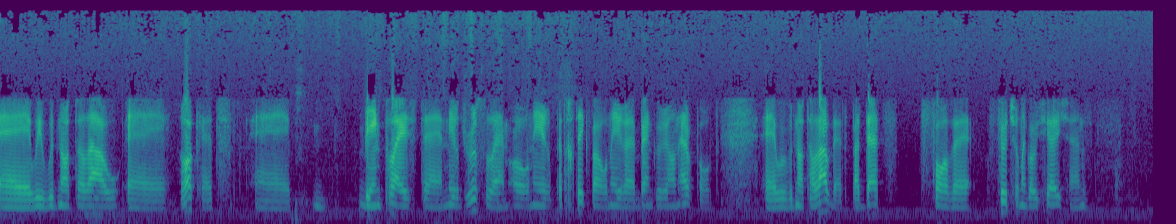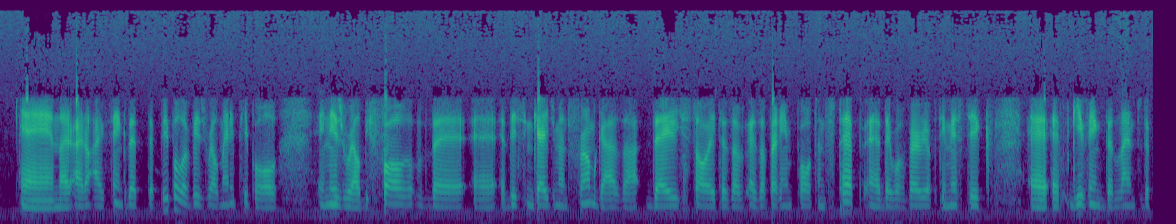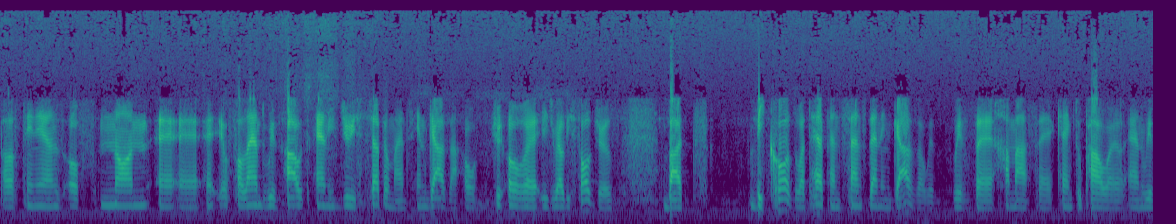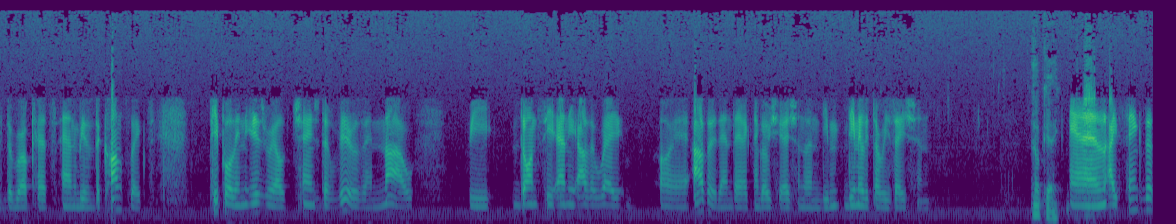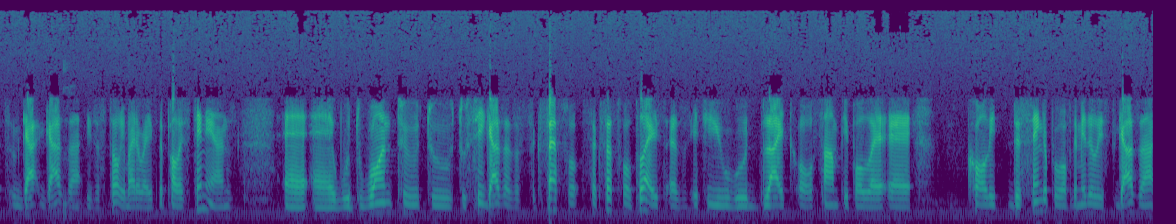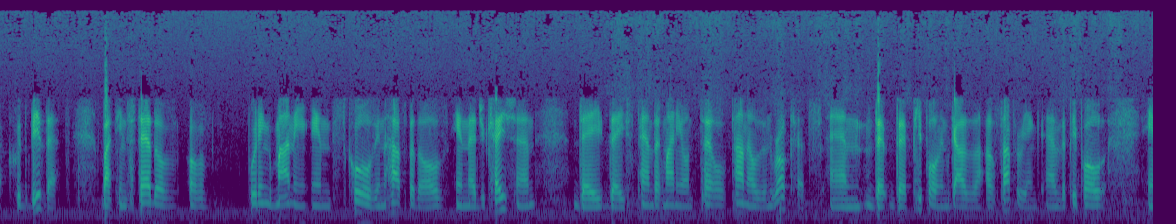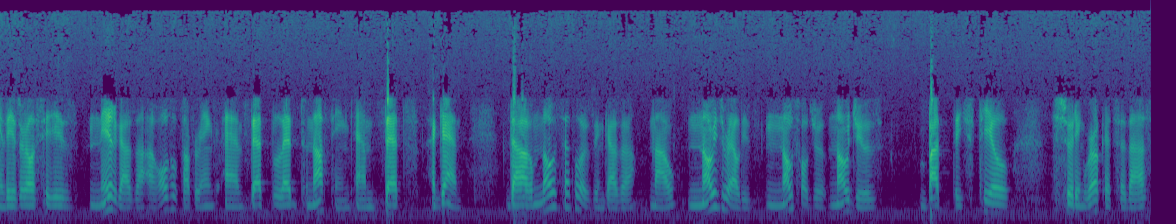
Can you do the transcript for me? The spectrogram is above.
Uh, we would not allow uh, rockets uh, being placed near Jerusalem or near Petah Tikva or near Ben Gurion Airport. We would not allow that, but that's for the future negotiations. And I, I, I think that the people of Israel, many people in Israel, before the uh, disengagement from Gaza, they saw it as a, as a very important step. Uh, they were very optimistic uh, at giving the land to the Palestinians of non uh, uh, of a land without any Jewish settlements in Gaza or, or uh, Israeli soldiers. But because what happened since then in Gaza with with Hamas came to power and with the rockets and with the conflicts, people in Israel changed their views, and now we don't see any other way uh, other than direct negotiation and dem- demilitarization. Okay. And I think that Ga- Gaza is a story. By the way, if the Palestinians uh, uh, would want to, to, to see Gaza as a successful successful place, as if you would like, or some people uh, uh, call it the Singapore of the Middle East, Gaza could be that. But instead of, of putting money in schools, in hospitals, in education, they they spend their money on terror tunnels and rockets, and the the people in Gaza are suffering, and the people in the Israeli cities near Gaza are also suffering, and that led to nothing. And that's again, there are no settlers in Gaza now, no Israelis, no soldiers, no Jews, but they still shooting rockets at us,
